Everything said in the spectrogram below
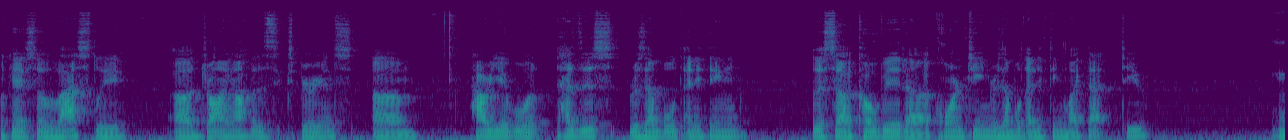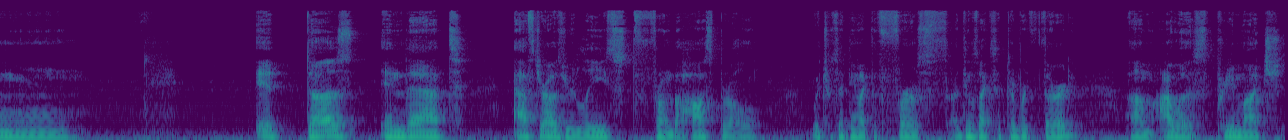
Okay, so lastly, uh, drawing off of this experience, um, how are you able? Has this resembled anything? This uh, COVID uh, quarantine resembled anything like that to you? Mm, It does in that after I was released from the hospital, which was I think like the first, I think it was like September 3rd, um, I was pretty much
